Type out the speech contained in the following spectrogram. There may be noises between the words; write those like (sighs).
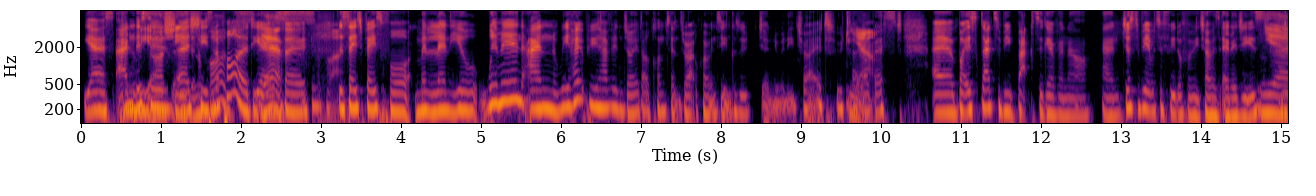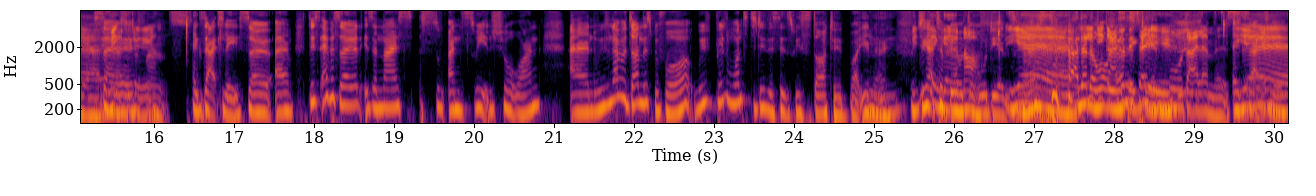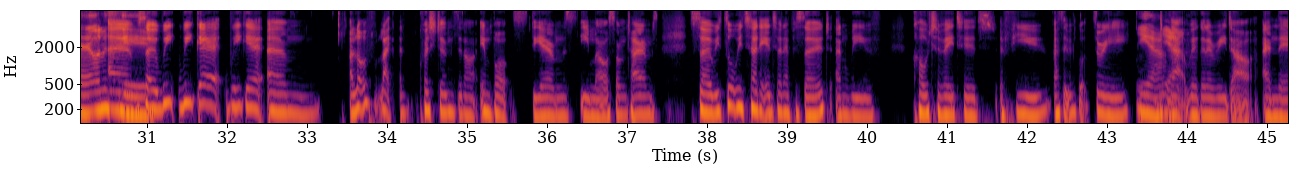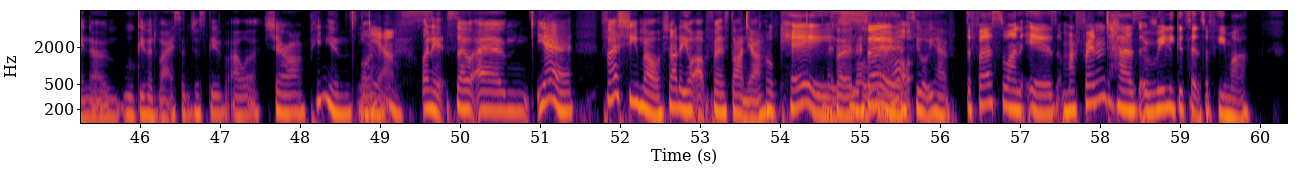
Yes, and this is She's uh, in a she's in a Pod. Yeah. Yes. So the safe space for millennial women. And we hope you have enjoyed our content throughout quarantine because we've genuinely tried. We've tried Yeah. our best. Um, but it's glad to be back together now and just to be able to feed off of each other's energies. Yeah, Yeah, it makes a difference. Exactly. So um, this episode is a nice and sweet and short one. And we've never done this before. We've been wanting to do this since we started, but you know, We we just had to build enough. the audience. Yeah. (laughs) I don't know you what we were thinking. more dilemmas. Exactly. Yeah, Um, honestly. so we we get we get um a lot of like questions in our inbox, DMs, email sometimes. So we thought we'd turn it into an episode, and we've cultivated a few. I think we've got three yeah. Yeah. that we're gonna read out, and then um, we'll give advice and just give our share our opinions on Yeah. on it. So um yeah, first email, Shada, you're up first, aren't you? Okay, So so, let's, see, let's see what we have. the first one is my friend has a really good sense of humor.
